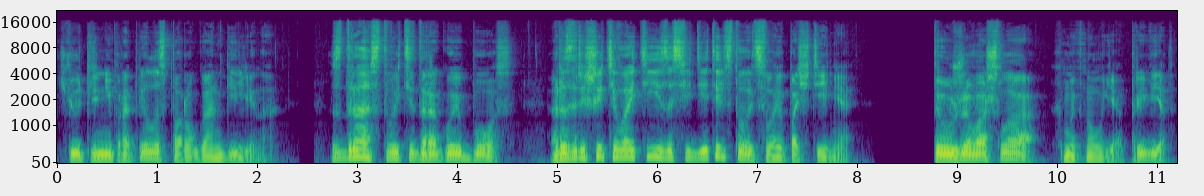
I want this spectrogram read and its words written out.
Чуть ли не пропела с порога Ангелина. «Здравствуйте, дорогой босс! Разрешите войти и засвидетельствовать свое почтение?» «Ты уже вошла!» — хмыкнул я. «Привет!»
